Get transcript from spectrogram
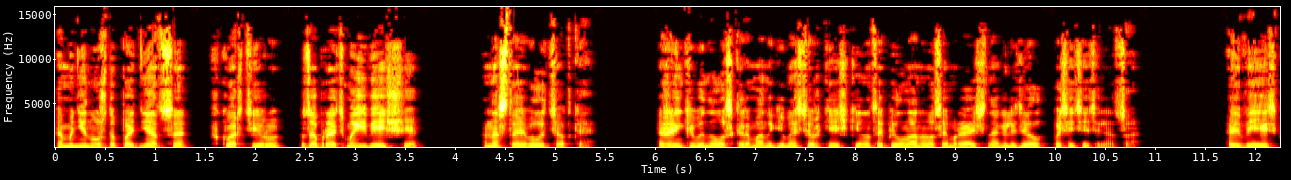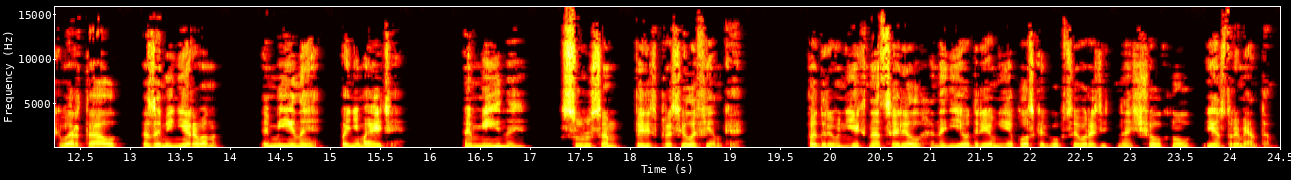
«Мне нужно подняться в квартиру, забрать мои вещи», — настаивала тетка. Женька вынул из кармана гимнастерки очки, нацепил на нос и мрачно оглядел посетительницу. «Весь квартал заминирован, Мины, понимаете? Мины? С ужасом переспросила Фенка. Подрывник нацелил на нее древние плоскогубцы и выразительно щелкнул инструментом.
